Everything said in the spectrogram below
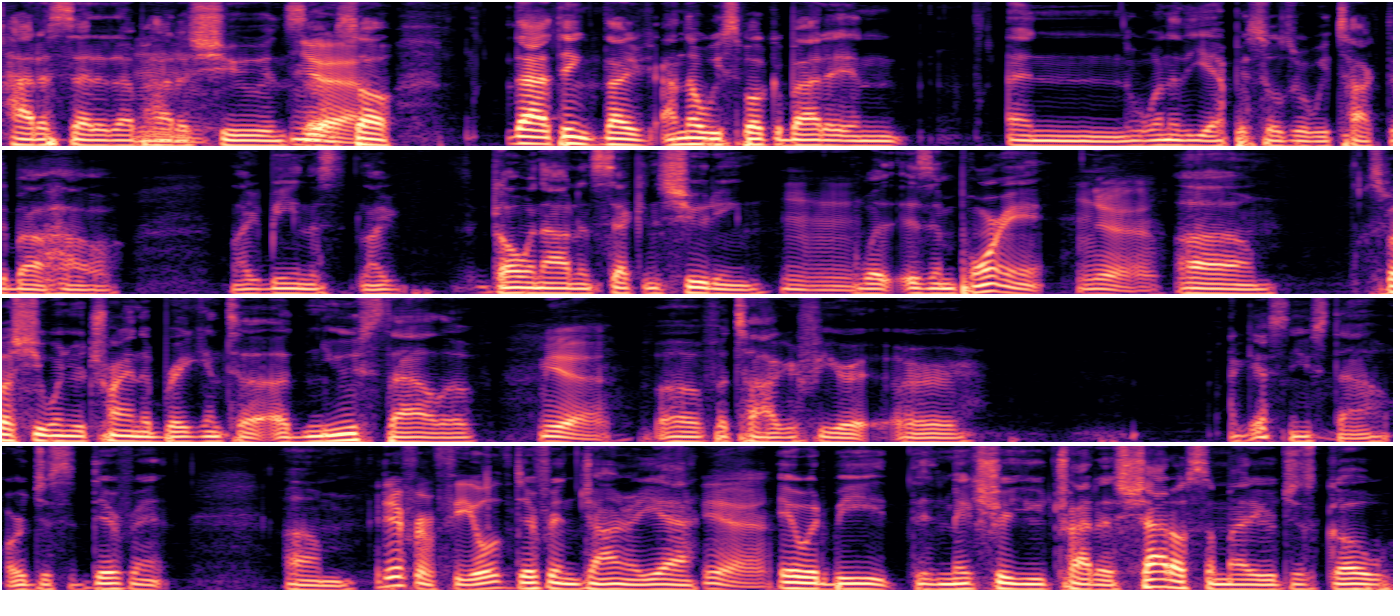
how to set it up, how to Mhm. shoot and stuff. Yeah. So that I think like I know we spoke about it in in one of the episodes where we talked about how like being this like going out and second shooting hmm what is important. yeah, Um especially when you're trying to break into a new style of yeah, uh, photography or, or I guess new style or just a different um a different field. different genre yeah Yeah, it would be to make sure you try to shadow somebody or just go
